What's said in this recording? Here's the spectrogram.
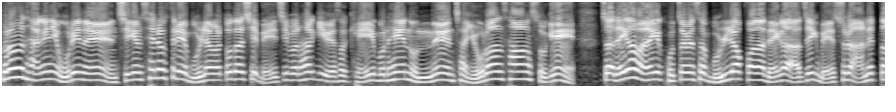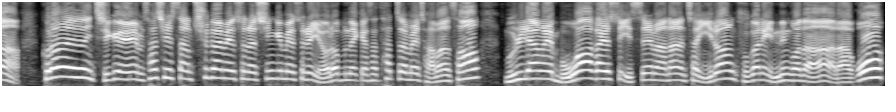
그러면 당연히 우리는 지금 세력들의 물량을 또다시 매집을 하기 위해서 개입을 해놓는 자 요런 상황 속에 자 내가 만약에 고점에서 물렸거나 내가 아직 매수를 안 했다 그러면 지금 사실상 추가 매수나 신규 매수를 여러분들께서 타점을 잡아서 물량을 모아갈 수 있을 만한 자 이러한 구간에 있는 거다라고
